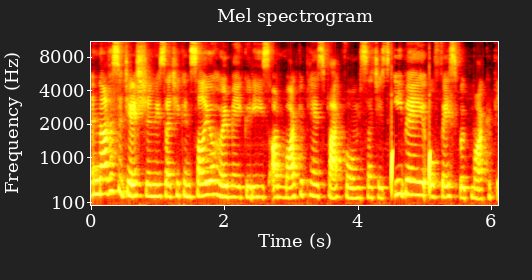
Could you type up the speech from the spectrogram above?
Another suggestion is that you can sell your homemade goodies on marketplace platforms such as eBay or Facebook Marketplace.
